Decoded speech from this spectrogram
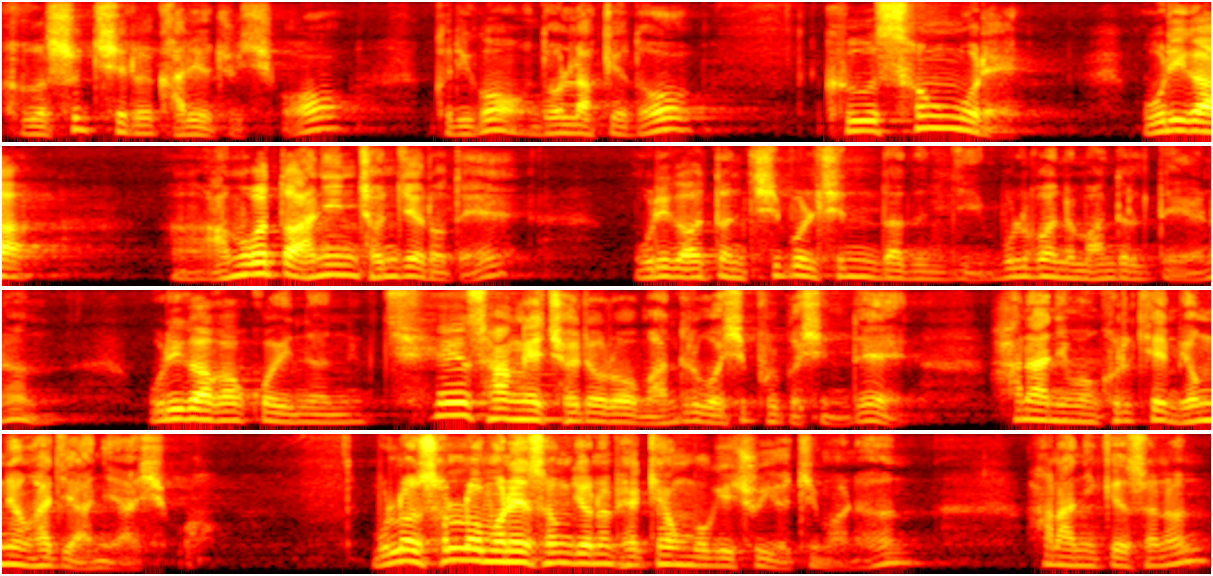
그 수치를 가려주시고 그리고 놀랍게도 그 성물에 우리가 아무것도 아닌 존재로 돼 우리가 어떤 집을 짓는다든지 물건을 만들 때에는 우리가 갖고 있는 최상의 재료로 만들고 싶을 것인데 하나님은 그렇게 명령하지 아니하시고 물론 솔로몬의 성전은 백향목이 주였지만은 하나님께서는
